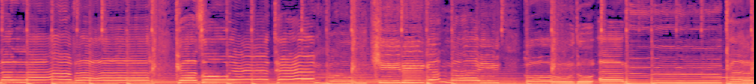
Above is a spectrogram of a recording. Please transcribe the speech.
ならば数えてもキリがないほどあるから。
